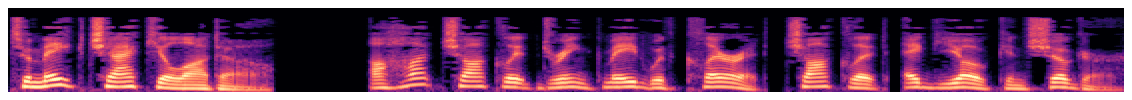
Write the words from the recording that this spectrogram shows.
to make chaculato, a hot chocolate drink made with claret, chocolate, egg yolk and sugar.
